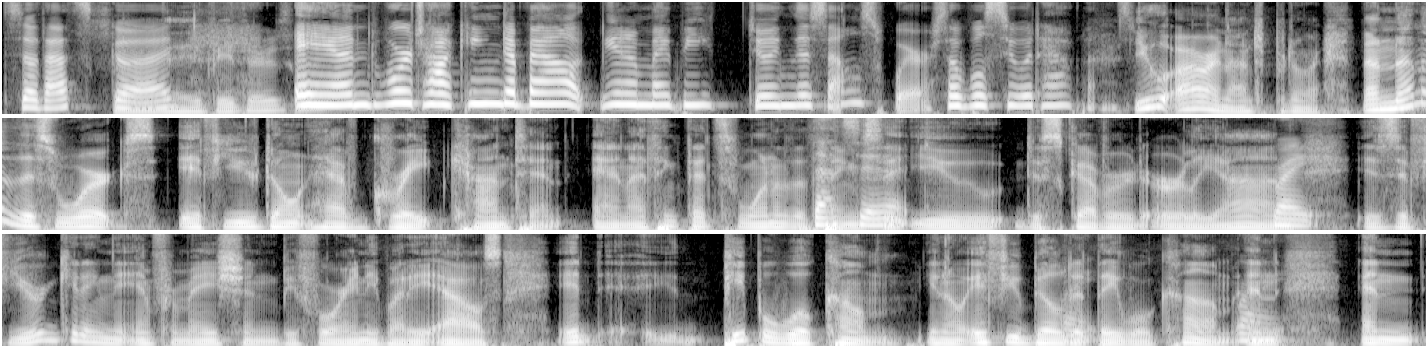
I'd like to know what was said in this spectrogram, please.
So that's so good. Maybe there's. And we're talking about, you know, maybe doing this elsewhere. So we'll see what happens. You are an entrepreneur. Now, none of this works if you don't have great content. And I think that's one of the that's things it. that you discovered early on. Right. Is if you're getting the information before anybody else, it people will come. You know, if you build right. it, they will come. Right. And and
